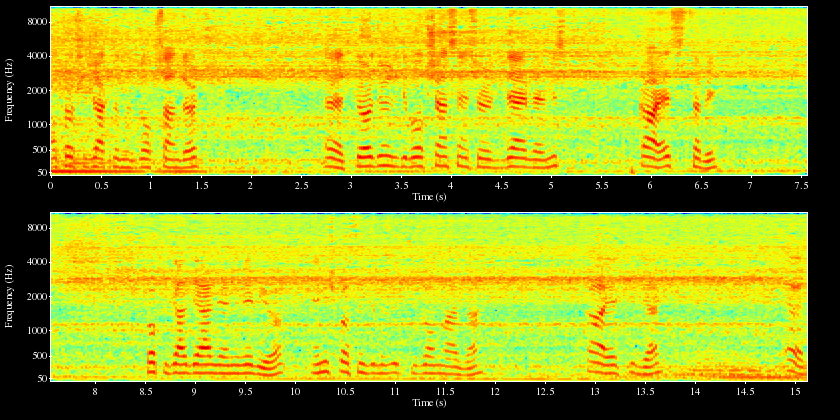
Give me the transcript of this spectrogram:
Motor sıcaklığımız 94. Evet gördüğünüz gibi oksijen sensörü değerlerimiz gayet stabil. Çok güzel değerlerini veriyor. Emiş basıncımız 310'larda. Gayet güzel. Evet.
